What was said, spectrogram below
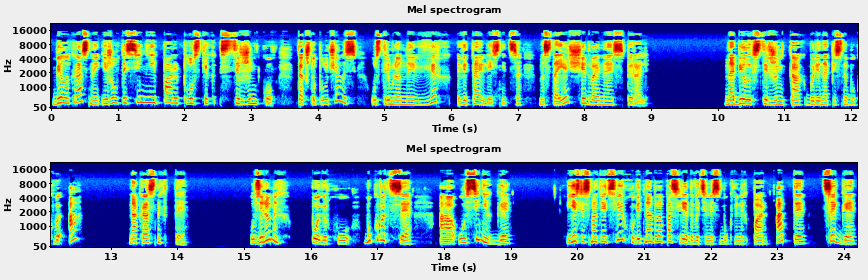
бело-красной и желто-синей пары плоских стерженьков, так что получалась устремленная вверх витая лестница, настоящая двойная спираль. На белых стерженьках были написаны буквы «А», на красных «Т». У зеленых поверху буква «С», а у синих «Г», если смотреть сверху, видна была последовательность буквенных пар АТ, ЦГ,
